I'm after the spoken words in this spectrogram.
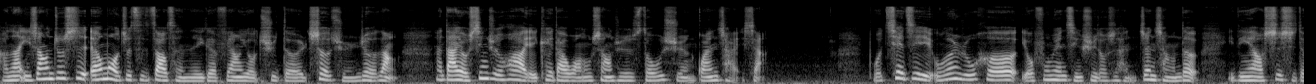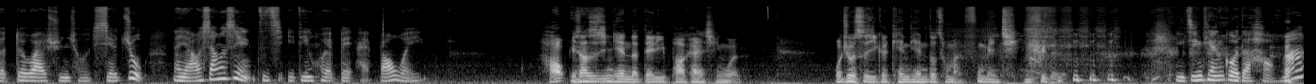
好，那以上就是 Elmo 这次造成的一个非常有趣的社群热浪。那大家有兴趣的话，也可以到网络上去搜寻观察一下。不过切记，无论如何，有负面情绪都是很正常的，一定要适时的对外寻求协助。那也要相信自己一定会被爱包围。好，以上是今天的 Daily Podcast 新闻。我就是一个天天都充满负面情绪的人。你今天过得好吗？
